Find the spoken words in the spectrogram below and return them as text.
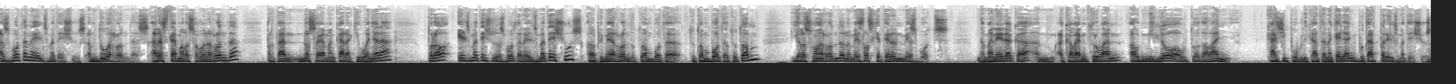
es voten a ells mateixos, amb dues rondes. Ara estem a la segona ronda, per tant, no sabem encara qui guanyarà, però ells mateixos es voten a ells mateixos, a la primera ronda tothom vota tothom, vota a tothom i a la segona ronda només els que tenen més vots. De manera que em, acabem trobant el millor autor de l'any que hagi publicat en aquell any votat per ells mateixos.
